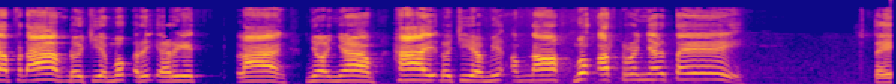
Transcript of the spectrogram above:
ចាប់ផ្ដើមដូចជាមុខរីករាយឡើងញញឹមហើយដូចជាមានអំណរមុខអត់ក្រញើទេទេ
